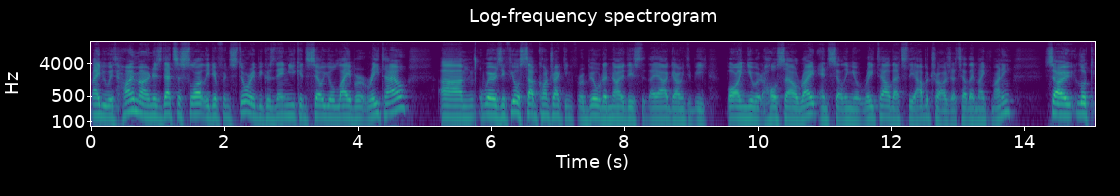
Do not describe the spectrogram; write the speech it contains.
maybe with homeowners, that's a slightly different story because then you can sell your labor at retail. Um, whereas if you're subcontracting for a builder, know this that they are going to be buying you at wholesale rate and selling you at retail. That's the arbitrage. That's how they make money. So, look,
